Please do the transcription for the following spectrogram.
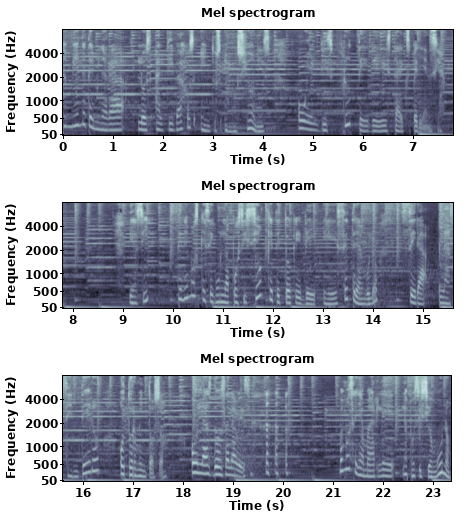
también determinará los altibajos en tus emociones o el disfrute de esta experiencia. Y así, tenemos que según la posición que te toque de ese triángulo, será placentero o tormentoso, o las dos a la vez. Vamos a llamarle la posición 1.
